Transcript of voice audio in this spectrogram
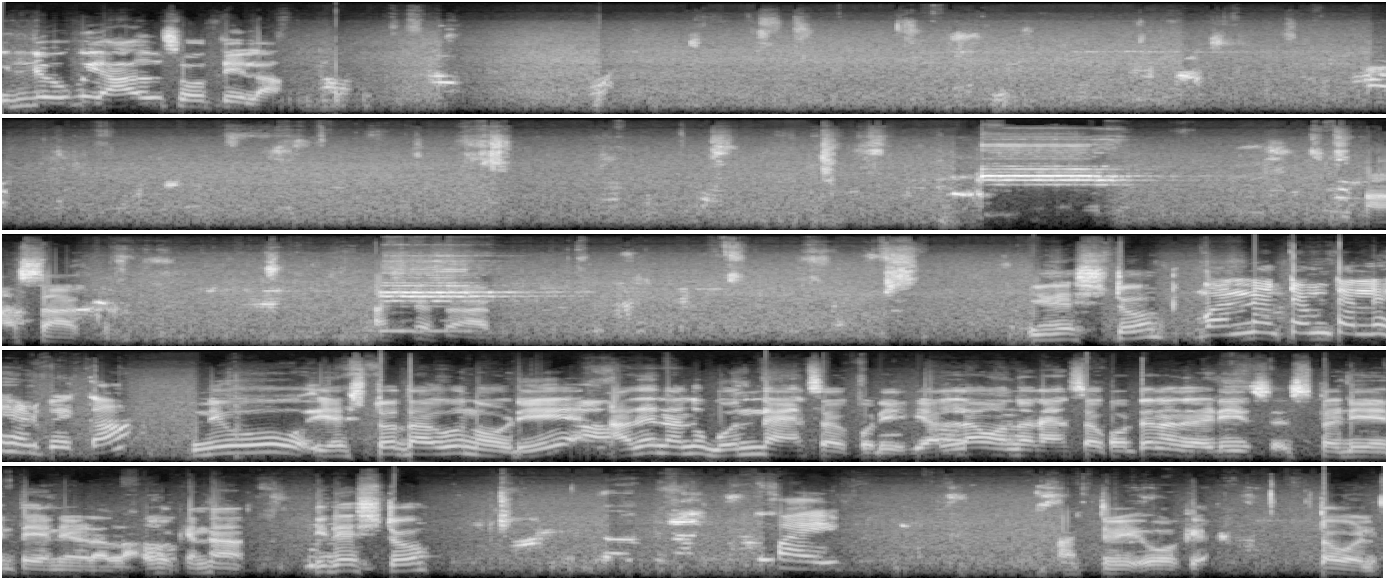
ಇಲ್ಲಿ ಹೋಗು ಯಾರು ಸೋತಿಲ್ಲ. ಸಾಕು. ಅಷ್ಟೇ ಸಾಕು. ಇದೆಷ್ಟು? ಒನ್ ಅಟೆಂಪ್ಟ್ ಅಲ್ಲೇ ಹೇಳ್ಬೇಕಾ? ನೀವು ಎಷ್ಟೊತ್ತಾಗೂ ನೋಡಿ ಅದೇ ನನಗೆ ಒಂದು ಆನ್ಸರ್ ಕೊಡಿ. ಎಲ್ಲ ಒಂದೊಂದು ಆನ್ಸರ್ ಕೊಟ್ಟರೆ ನಾನು ರೆಡಿ ಸ್ಟಡಿ ಅಂತ ಏನು ಹೇಳಲ್ಲ. ಓಕೆನಾ ಇದೆಷ್ಟು? ಫೈವ್ ತ್ರೀ ಓಕೆ ತಗೊಳ್ಳಿ.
